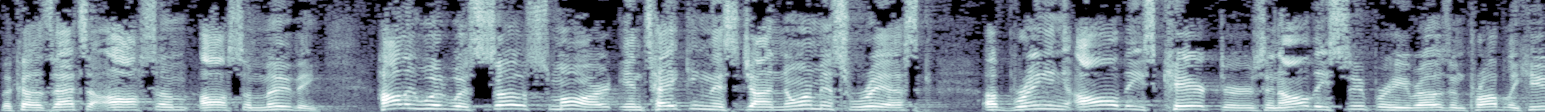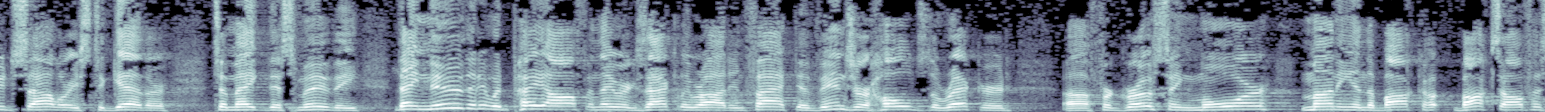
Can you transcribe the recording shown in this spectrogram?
because that's an awesome, awesome movie. Hollywood was so smart in taking this ginormous risk of bringing all these characters and all these superheroes and probably huge salaries together to make this movie. They knew that it would pay off, and they were exactly right. In fact, Avenger holds the record uh, for grossing more money in the box office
